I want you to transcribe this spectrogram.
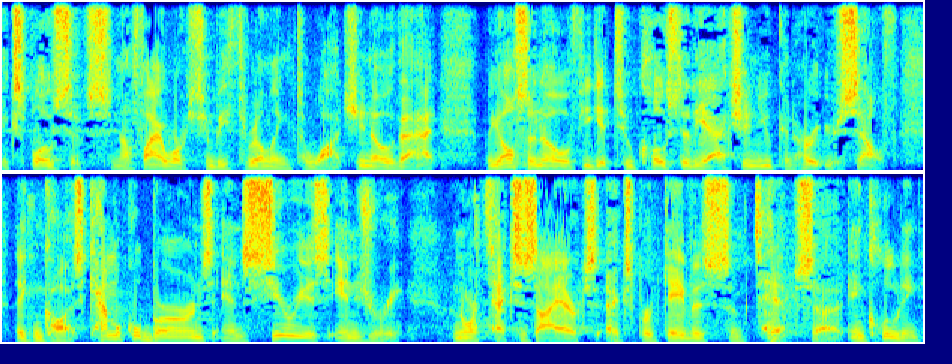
explosives. Now, fireworks can be thrilling to watch, you know that. We also know if you get too close to the action, you can hurt yourself. They can cause chemical burns and serious injury. North Texas eye expert gave us some tips, uh, including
